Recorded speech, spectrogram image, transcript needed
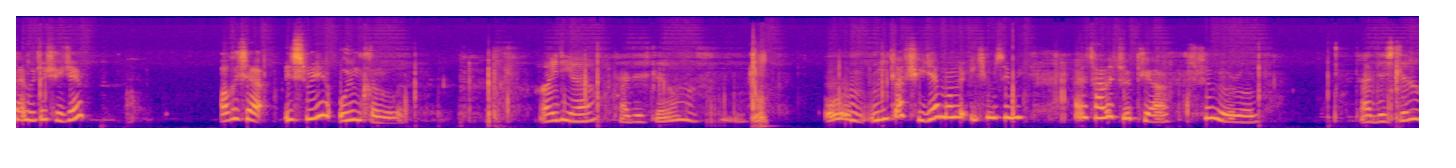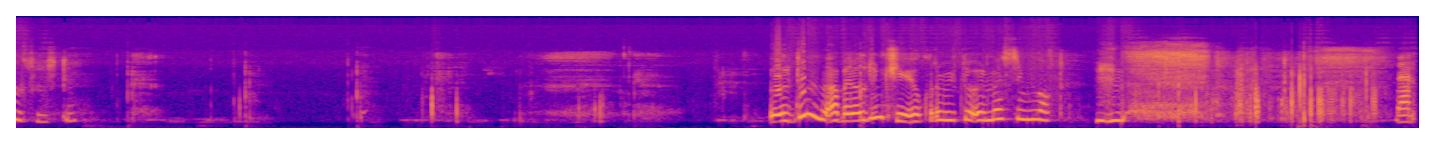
sen video çekeceğim. Arkadaşlar ismi oyun kanalı. Hayır ya. Kardeşler olmasın. Oğlum Minecraft çekeceğim ama ikimize bir hani tablet yok ya. İstemiyorum. Kardeşler olsun işte. Öldüm mü? Ben öldüm ki. O kadar büyük ölmezsin bir baktım. Ben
